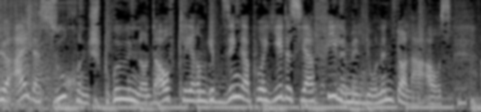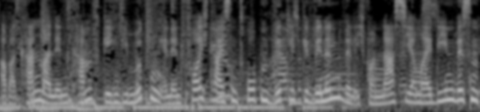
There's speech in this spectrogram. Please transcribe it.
Für all das Suchen, Sprühen und Aufklären gibt Singapur jedes Jahr viele Millionen Dollar aus. Aber kann man den Kampf gegen die Mücken in den feuchtheißen Tropen wirklich gewinnen, will ich von Nasir Maidin wissen,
